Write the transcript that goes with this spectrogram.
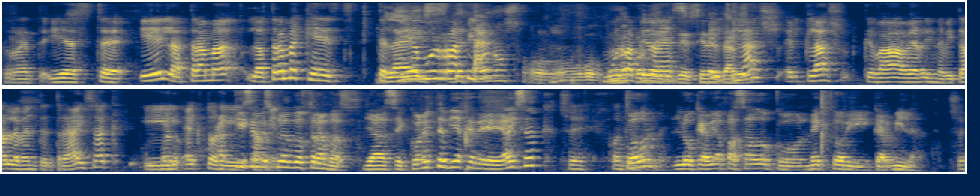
Correcto. Y este. Y la trama. La trama que es- la termina ex muy de rápido. Thanos o, o- Muy no rápido de- es de decir el clash, el clash que va a haber inevitablemente entre Isaac y Bueno, Héctor y aquí se mezclan dos tramas. Ya se conecta el viaje de Isaac Sí, con lo que había pasado con Héctor y Carmila. Sí.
